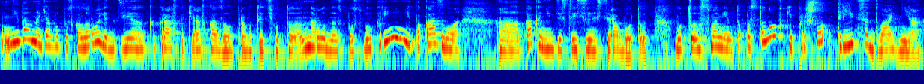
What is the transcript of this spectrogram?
недавно я выпускала ролик, где как раз-таки рассказывала про вот эти вот э, народные способы укоренения и показывала, а, как они в действительности работают. Вот э, с момента постановки прошло 32 дня.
